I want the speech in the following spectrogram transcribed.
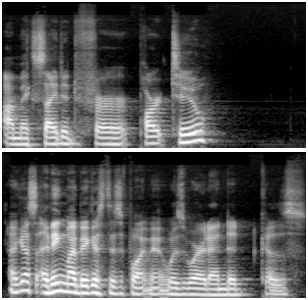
I'm excited for part two. I guess I think my biggest disappointment was where it ended because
